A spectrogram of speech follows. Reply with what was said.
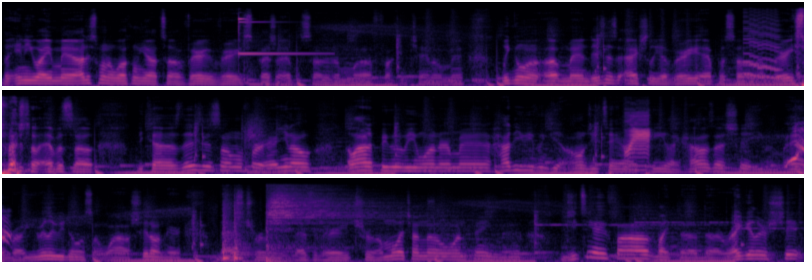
But anyway, man, I just want to welcome y'all to a very, very special episode of the motherfucking channel, man. We going up, man. This is actually a very episode, a very special episode because this is something for you know. A lot of people be wondering, man, how do you even get on GTA RP? Like, how is that shit even made, bro? You really be doing some wild shit on there. That's true. That's very true. I'm gonna let y'all know one thing, man. GTA 5, like the the regular shit,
